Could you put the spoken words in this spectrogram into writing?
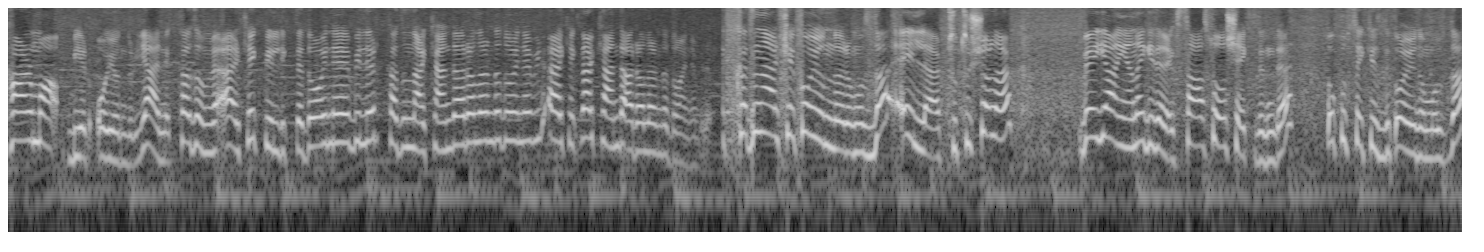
Karma bir oyundur. Yani kadın ve erkek birlikte de oynayabilir. Kadınlar kendi aralarında da oynayabilir. Erkekler kendi aralarında da oynayabilir. Kadın erkek oyunlarımızda eller tutuşarak ve yan yana giderek sağ sol şeklinde 9-8'lik oyunumuzda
